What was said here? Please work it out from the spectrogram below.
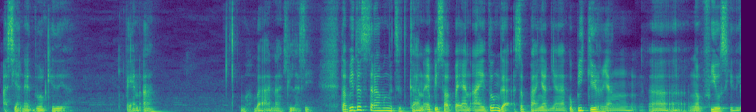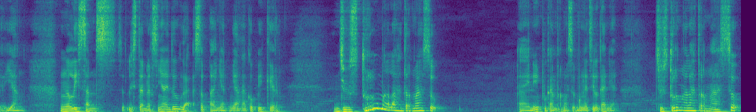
Asia Network gitu ya. PNA Wah, Mbak Ana gila sih. Tapi itu secara mengejutkan episode PNA itu nggak sebanyak yang aku pikir yang uh, nge-views gitu ya, yang nge-listens listenersnya itu nggak sebanyak yang aku pikir. Justru malah termasuk, nah ini bukan termasuk mengecilkan ya, justru malah termasuk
